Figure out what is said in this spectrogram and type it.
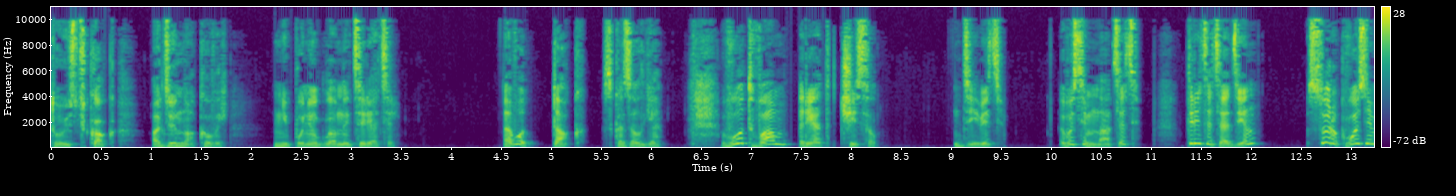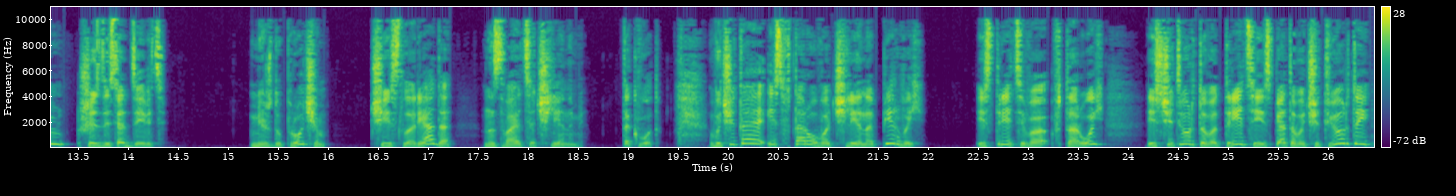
«То есть как одинаковой?» — не понял главный терятель. «А вот так», — сказал я. «Вот вам ряд чисел. 9, 18, 31, 48, 69. Между прочим, числа ряда называются членами. Так вот, вычитая из второго члена первый, из третьего второй, из четвертого третий, из пятого четвертый,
